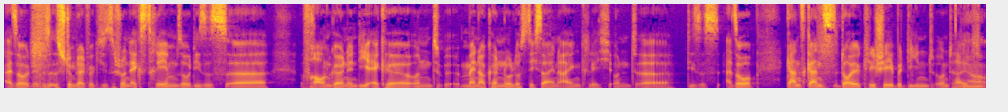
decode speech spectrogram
also es, es stimmt halt wirklich, es ist schon extrem so dieses äh, Frauen gehören in die Ecke und äh, Männer können nur lustig sein eigentlich und äh, dieses, also ganz, ganz doll Klischee bedient und halt, Ja.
